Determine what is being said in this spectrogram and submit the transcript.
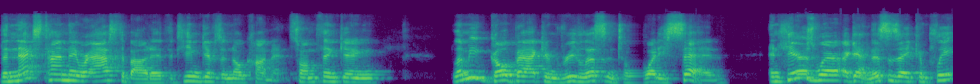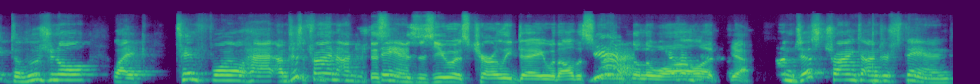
The next time they were asked about it, the team gives a no comment. So I'm thinking, let me go back and re-listen to what he said. And here's where, again, this is a complete delusional, like tinfoil hat. I'm just this trying to understand. This, this, is you as Charlie Day with all the screens yeah, on the wall. I'm, yeah. I'm just trying to understand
